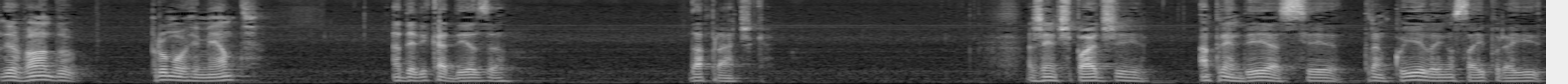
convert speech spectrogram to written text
levando para o movimento a delicadeza da prática. A gente pode aprender a ser tranquila e não sair por aí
